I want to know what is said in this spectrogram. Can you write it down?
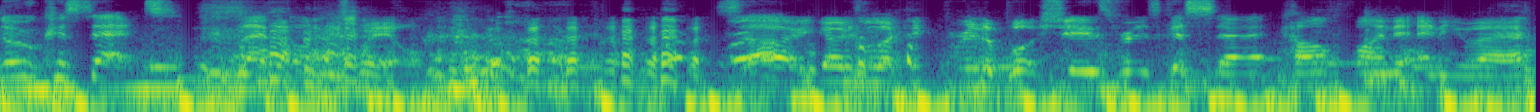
No cassette left on his wheel. so he goes looking through the bushes for his cassette, can't find it anywhere.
